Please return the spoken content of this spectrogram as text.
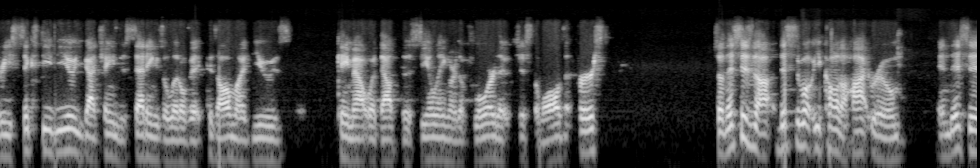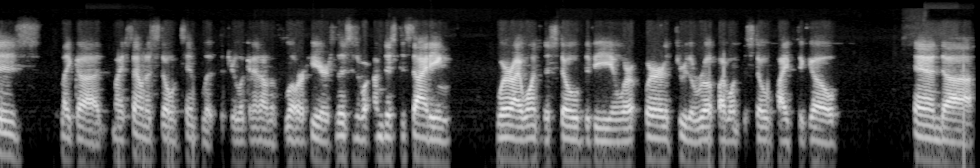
360 view. You got to change the settings a little bit because all my views came out without the ceiling or the floor. That was just the walls at first. So this is the this is what you call the hot room, and this is like uh, my sauna stove template that you're looking at on the floor here. So this is what I'm just deciding where I want the stove to be and where, where through the roof I want the stovepipe to go. And uh,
